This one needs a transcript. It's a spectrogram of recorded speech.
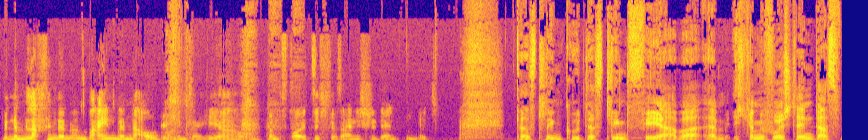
mit einem lachenden und weinenden Auge hinterher und man freut sich für seine Studenten mit. Das klingt gut, das klingt fair, aber ähm, ich kann mir vorstellen, dass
